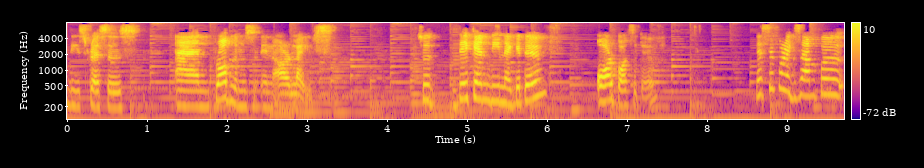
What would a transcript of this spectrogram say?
these stresses and problems in our lives. So, they can be negative or positive. Let's say, for example,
